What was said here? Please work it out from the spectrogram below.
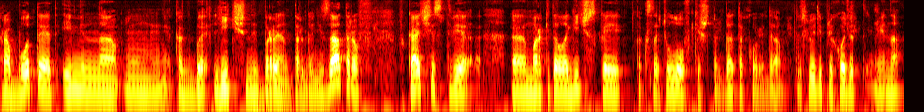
работает именно как бы личный бренд организаторов в качестве э, маркетологической, как сказать, уловки, что ли, да, такой, да. То есть люди приходят именно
